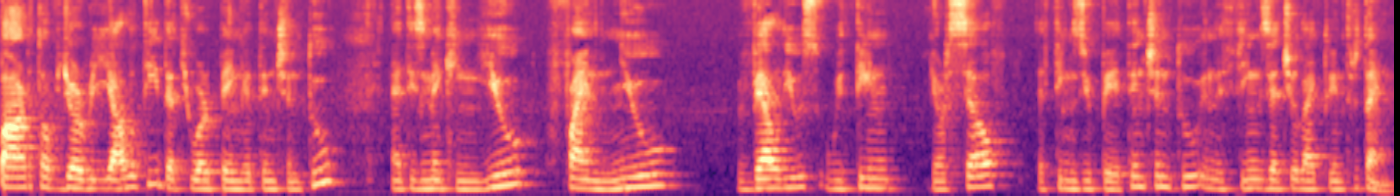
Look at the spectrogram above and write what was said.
part of your reality that you are paying attention to, that is making you find new values within yourself, the things you pay attention to, and the things that you like to entertain.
